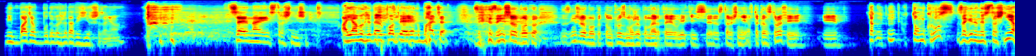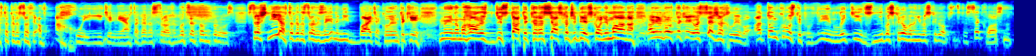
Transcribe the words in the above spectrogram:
мій батя буде виглядати гірше за нього. Це найстрашніше. А я виглядаю копія як батя. З, з іншого боку, з іншого боку, Том Круз може померти у якійсь е, страшній автокатастрофі. І Так Том Круз загине не в страшній автокатастрофі, а в ахуїтельній автокатастрофі, бо це Том Круз. В страшній автокатастрофі загине мій батя, коли він такий, ми намагались дістати карася з Хаджибєвського лімана, а він був такий, ось це жахливо. А Том Круз, типу, він летів з небоскреба на небоскреб. Це, класно.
